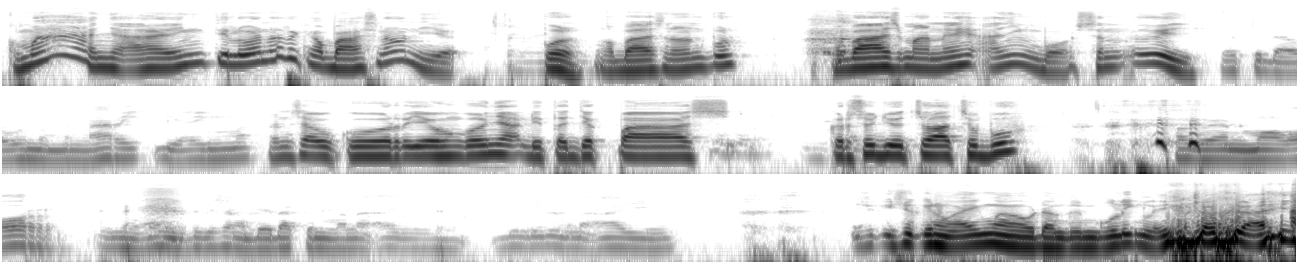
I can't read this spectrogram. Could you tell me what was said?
kumaha nya aing tiluan arek ngebahas naon ieu? Pul, ngebahas naon pul? Ngebahas maneh anjing bosen euy. Itu daun nu menarik di aing mah. Kan saukur ieu hunggulnya ditejek pas keur sujud salat subuh. Kalian molor. Ini aing itu bisa ngebedakeun mana aing. Guling mana aing. Isuk-isuk inu aing mah udah guling lah udah aing.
